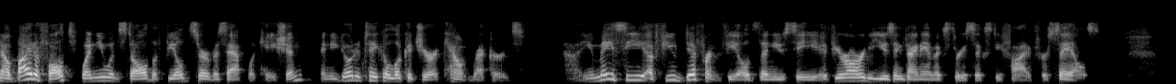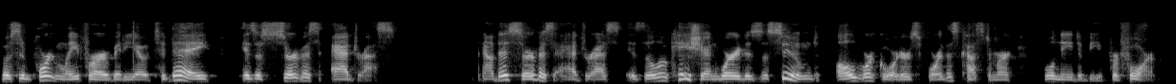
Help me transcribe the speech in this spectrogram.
Now, by default, when you install the field service application and you go to take a look at your account records, Uh, you may see a few different fields than you see if you're already using Dynamics 365 for sales. Most importantly for our video today is a service address. Now this service address is the location where it is assumed all work orders for this customer will need to be performed.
